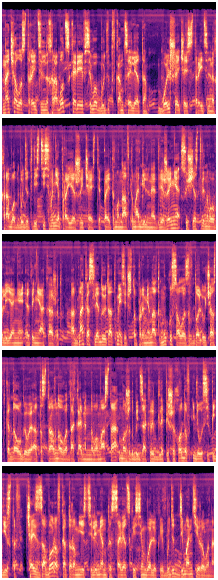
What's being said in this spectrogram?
Начало строительных работ, скорее всего, будет в конце лета. Большая часть строительных работ будет вестись вне проезжей части, поэтому на автомобильное движение существенного влияния это не окажет. Однако следует отметить, что променад Мукусалос вдоль участка Долговы от Островного до Каменного моста может быть закрыт для пешеходов и велосипедистов. Часть забора, в котором есть элементы с советской символикой, будет демонтирована.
